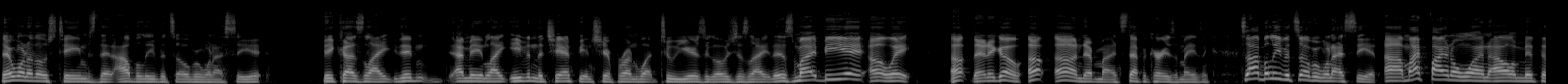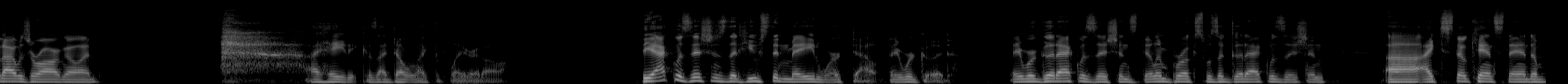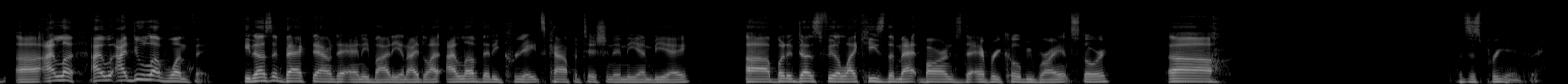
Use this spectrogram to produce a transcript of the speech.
They're one of those teams that I'll believe it's over when I see it. Because like didn't I mean like even the championship run what two years ago was just like this might be it. Oh wait, oh there they go. Oh oh never mind. Stephen Curry is amazing. So I believe it's over when I see it. Uh, my final one, I'll admit that I was wrong on. I hate it because I don't like the player at all. The acquisitions that Houston made worked out. They were good. They were good acquisitions. Dillon Brooks was a good acquisition. Uh, I still can't stand him. Uh, I love. I, I do love one thing. He doesn't back down to anybody, and I li- I love that he creates competition in the NBA. Uh, but it does feel like he's the Matt Barnes to every Kobe Bryant story. Uh, what's this pregame thing?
